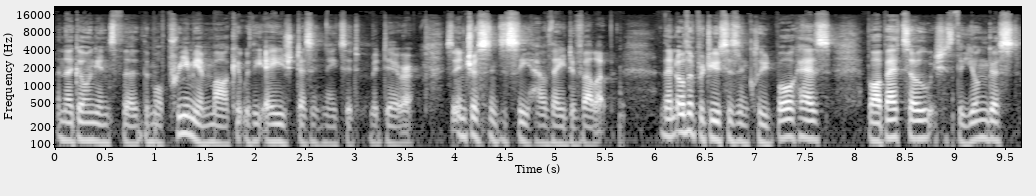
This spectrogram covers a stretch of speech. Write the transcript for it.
and they're going into the, the more premium market with the age designated Madeira. So interesting to see how they develop. Then other producers include Borges, Barbeito, which is the youngest,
